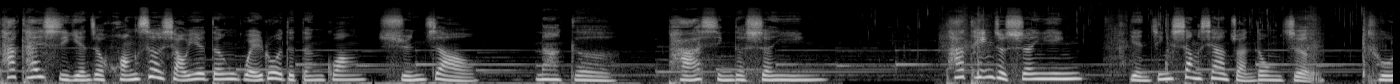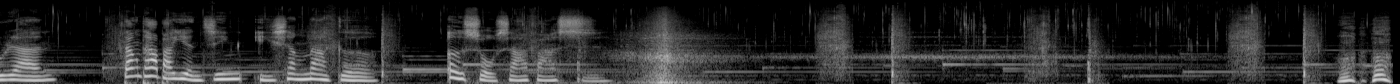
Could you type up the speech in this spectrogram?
他开始沿着黄色小夜灯微弱的灯光，寻找那个爬行的声音。他听着声音。眼睛上下转动着，突然，当他把眼睛移向那个二手沙发时，啊啊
